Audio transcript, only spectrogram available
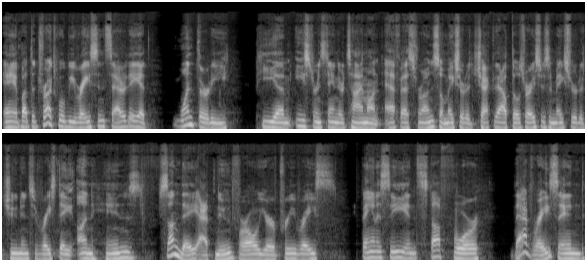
And but the trucks will be racing Saturday at 1:30 p.m. Eastern Standard Time on FS1. So make sure to check out those races and make sure to tune into Race Day Unhinged Sunday at noon for all your pre-race fantasy and stuff for that race. And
